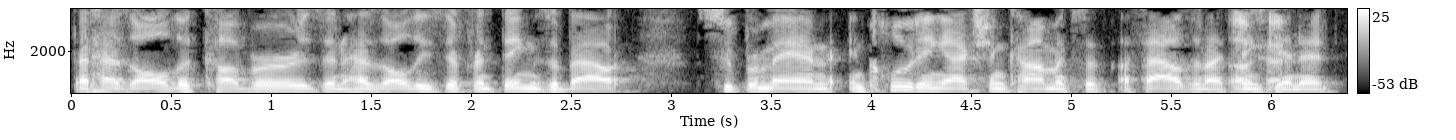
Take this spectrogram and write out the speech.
that has all the covers and has all these different things about Superman, including Action Comics a, a thousand I think Okay. in it.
